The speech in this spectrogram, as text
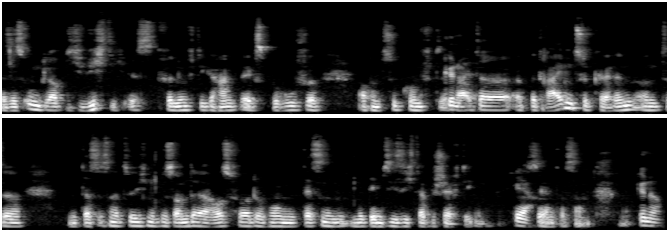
dass es unglaublich wichtig ist, vernünftige Handwerksberufe auch in Zukunft genau. weiter äh, betreiben zu können. Und, äh, und das ist natürlich eine besondere Herausforderung dessen, mit dem Sie sich da beschäftigen. Ja. Sehr interessant. Genau.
